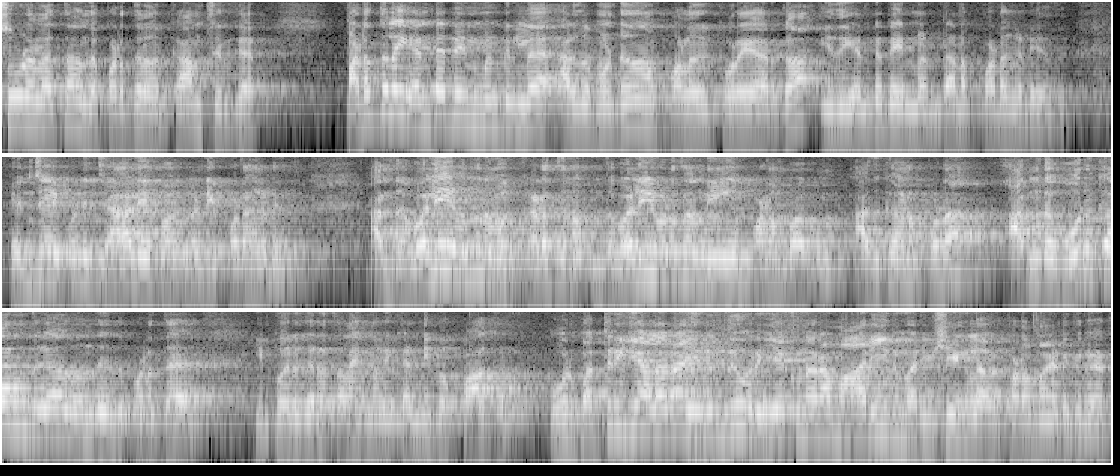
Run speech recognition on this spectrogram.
சூழலை தான் அந்த படத்தில் அவர் காமிச்சிருக்கார். படத்தில் என்டர்டெயின்மெண்ட் இல்லை அது மட்டும்தான் பல குறையாக இருக்கும். இது என்டர்டெயின்மெண்ட்டான படம் கிடையாது. என்ஜாய் பண்ணி ஜாலியாக பார்க்க வேண்டிய படம் கிடையாது. அந்த வழியை வந்து நமக்கு கடத்தணும். இந்த வழியோட தான் நீங்கள் படம் பார்க்கணும். அதுக்கான படம் அந்த ஒரு காரணத்துக்காக வந்து இந்த படத்தை இப்போ இருக்கிற தலைமுறை கண்டிப்பாக பார்க்கணும். ஒரு பத்திரிகையாளராக இருந்து ஒரு இயக்குனராக மாறி இந்த மாதிரி விஷயங்களை அவர் படமாக எடுக்கிறார்.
